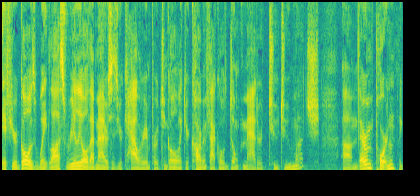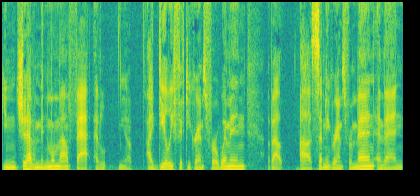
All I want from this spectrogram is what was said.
if your goal is weight loss, really all that matters is your calorie and protein goal. Like your carb and fat goal don't matter too too much. Um, they're important. Like you should have a minimum amount of fat. At, you know, ideally 50 grams for women, about uh, 70 grams for men, and then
